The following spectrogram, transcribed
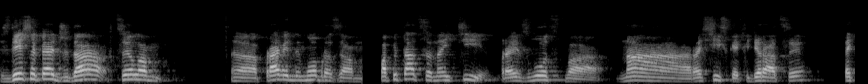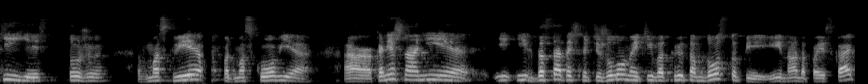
Здесь, опять же, да, в целом э, правильным образом попытаться найти производство на Российской Федерации. Такие есть тоже в Москве, в Подмосковье. А, конечно, они, их достаточно тяжело найти в открытом доступе, и надо поискать.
